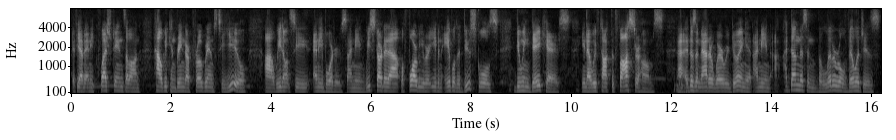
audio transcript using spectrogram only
If you have any questions on how we can bring our programs to you, uh, we don't see any borders. I mean, we started out before we were even able to do schools doing daycares. You know, we've talked with foster homes. Uh, it doesn't matter where we're doing it. I mean, I've done this in the literal villages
